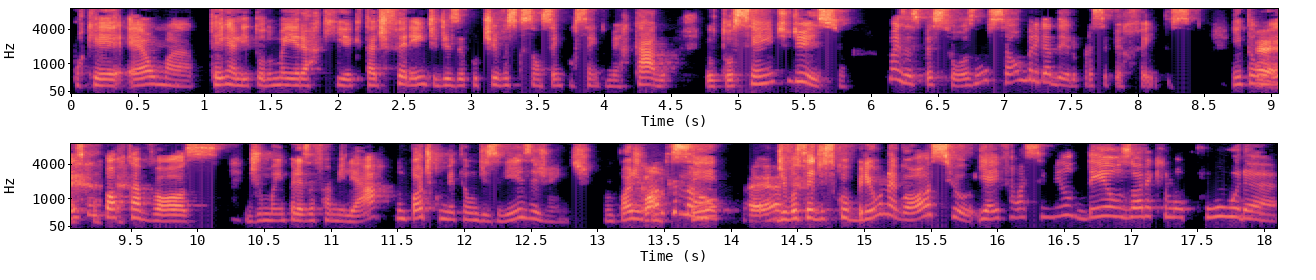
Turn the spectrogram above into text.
porque é uma tem ali toda uma hierarquia que está diferente de executivos que são 100% mercado, eu estou ciente disso. Mas as pessoas não são brigadeiro para ser perfeitas. Então, é. mesmo um porta-voz de uma empresa familiar não pode cometer um deslize, gente. Não pode claro acontecer é. de você descobrir um negócio e aí falar assim: meu Deus, olha que loucura!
